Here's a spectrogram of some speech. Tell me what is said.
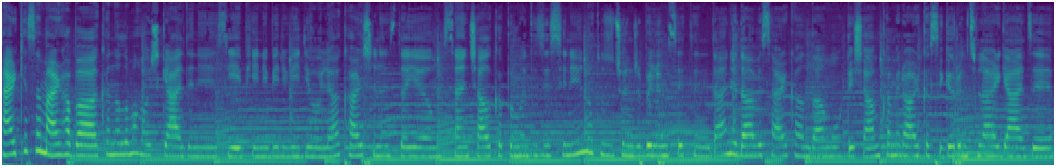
Herkese merhaba, kanalıma hoş geldiniz. Yepyeni bir videoyla karşınızdayım. Sen Çal Kapımı dizisinin 33. bölüm setinden Eda ve Serkan'dan muhteşem kamera arkası görüntüler geldi.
